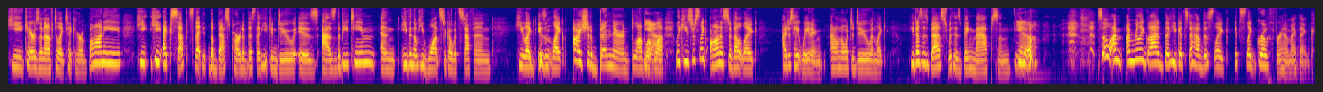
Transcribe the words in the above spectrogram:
He cares enough to like take care of Bonnie. He he accepts that the best part of this that he can do is as the B team and even though he wants to go with Stefan, he like isn't like I should have been there and blah blah Yeah. blah. Like he's just like honest about like I just hate waiting. I don't know what to do and like he does his best with his Bing maps and you know. So I'm I'm really glad that he gets to have this like it's like growth for him, I think.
